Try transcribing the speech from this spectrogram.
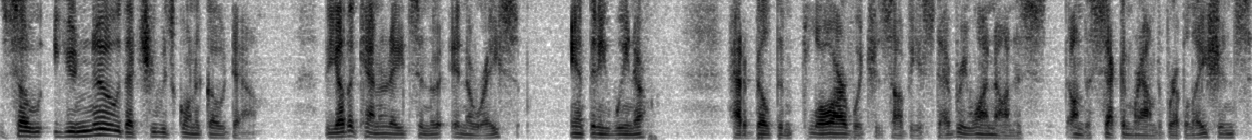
So you knew that she was going to go down. The other candidates in the, in the race, Anthony Weiner, had a built-in flaw, which is obvious to everyone on his on the second round of revelations.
